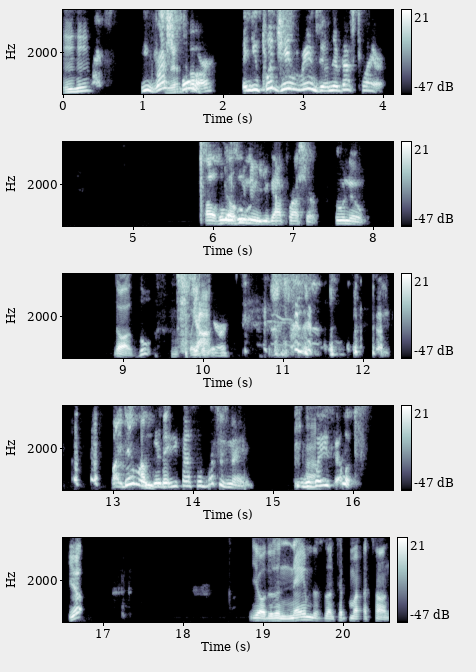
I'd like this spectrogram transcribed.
Mm-hmm. That's you rush Real four and you put Jalen Ramsey on their best player. Oh, who, Yo, who who- knew you got pressure? Who knew? No, who? wait, wait, Shocker. like they were I'm good thi- defense with what's his name? With Uh, Wade Phillips. Yep. Yo, there's a name that's on the tip of my tongue.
